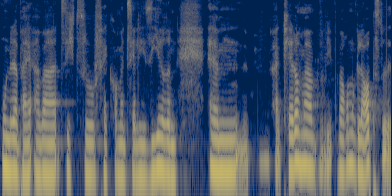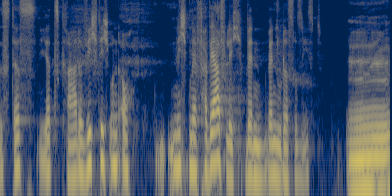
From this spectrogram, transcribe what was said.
ohne dabei aber sich zu verkommerzialisieren. Ähm, erklär doch mal, wie, warum glaubst du, ist das jetzt gerade wichtig und auch nicht mehr verwerflich, wenn, wenn du das so siehst? Mm,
